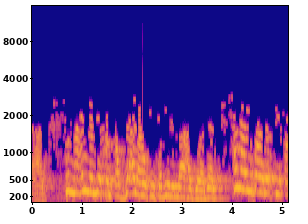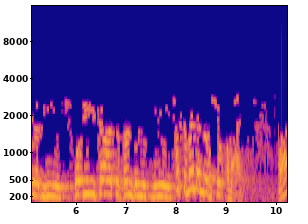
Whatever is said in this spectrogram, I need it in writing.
تعالى. ثم إن لم يكن قد جعله في سبيل الله عز وجل فلا يبالغ في طلبه وفي إساءة ظن بالمسلمين حتى ما يبلغ الشرطة بعد. ها؟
